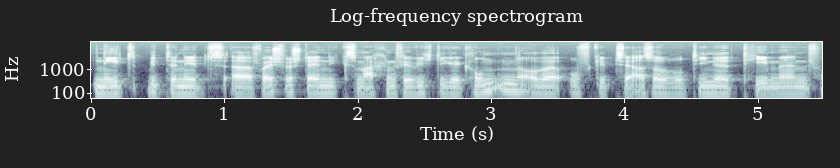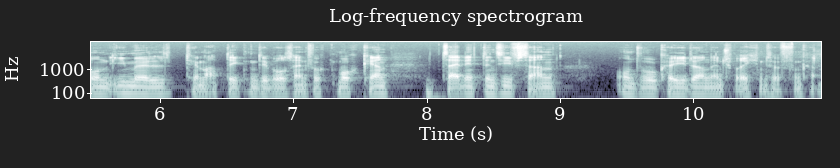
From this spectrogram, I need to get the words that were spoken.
nicht, bitte nicht äh, falsch verstehen, nichts machen für wichtige Kunden, aber oft gibt es ja auch so Routine-Themen von E-Mail-Thematiken, die was einfach gemacht werden, zeitintensiv sind und wo KI dann entsprechend helfen kann.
